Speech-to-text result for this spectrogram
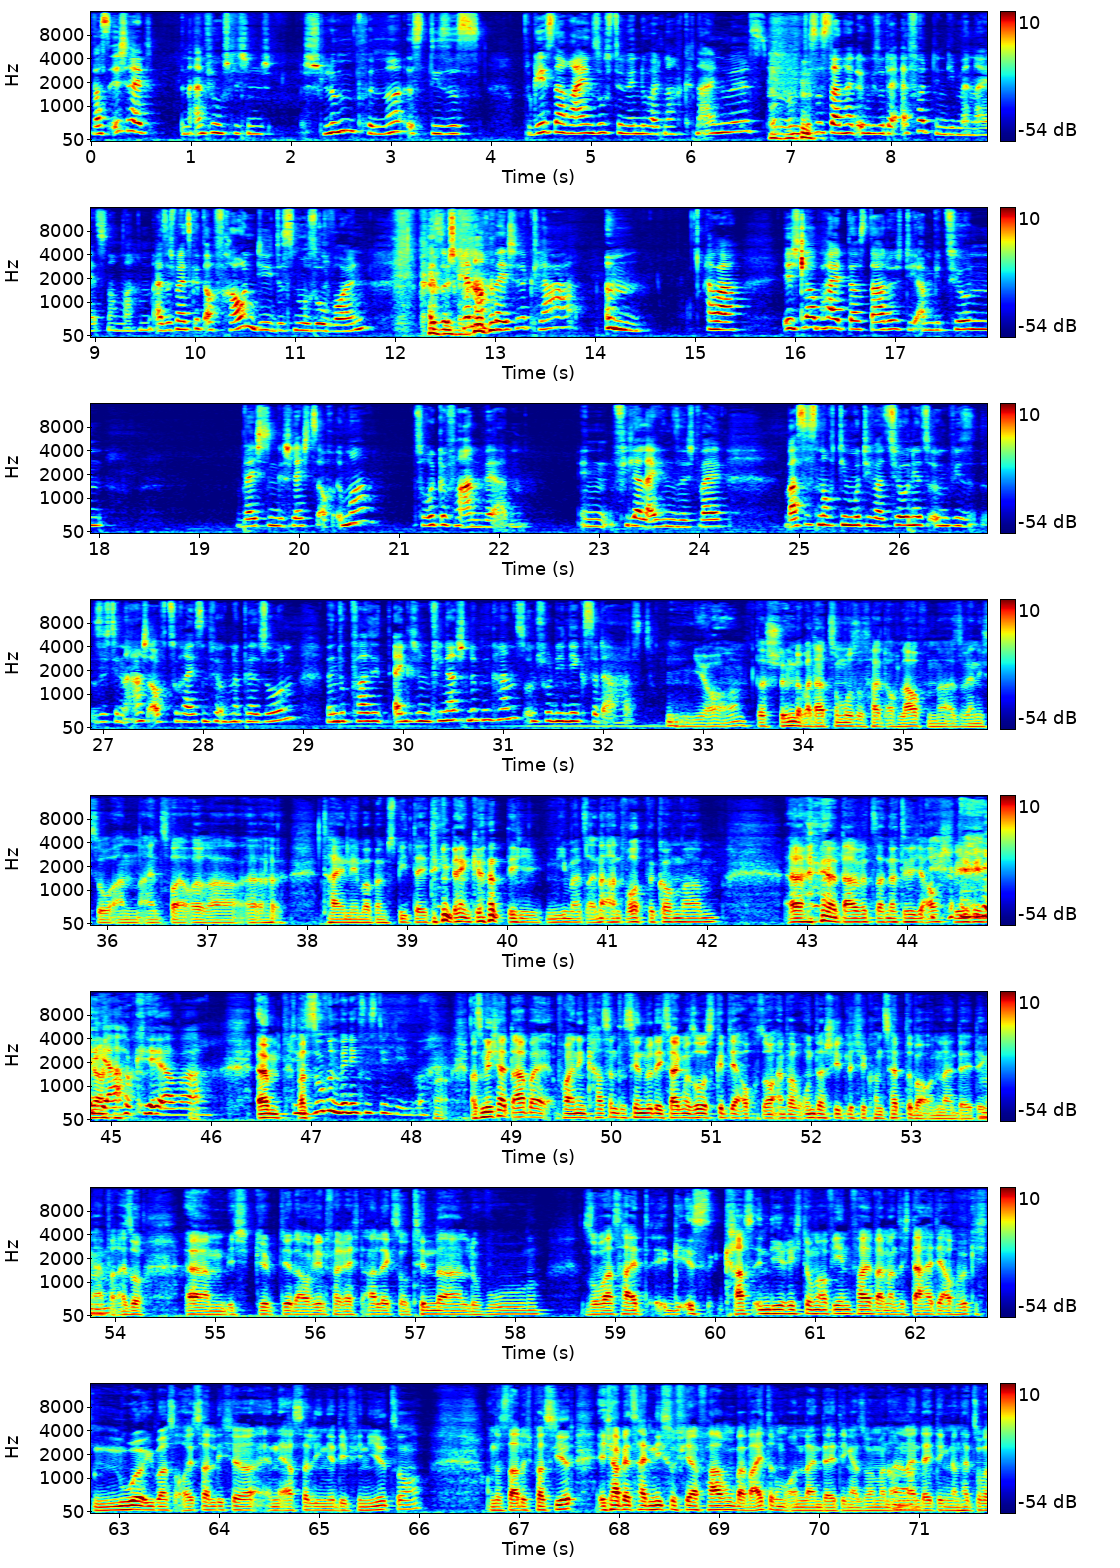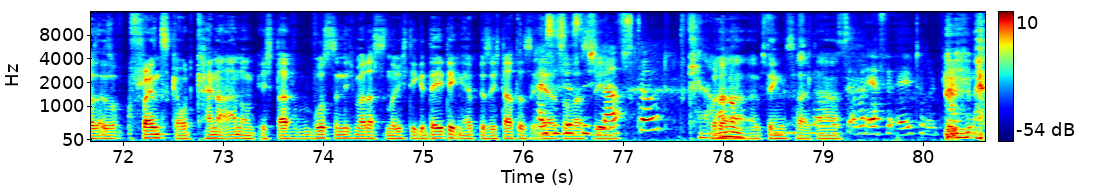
was ich halt in Anführungsstrichen schlimm finde, ist dieses, du gehst da rein, suchst dir, wen du halt nach knallen willst. Und, und das ist dann halt irgendwie so der Effort, den die Männer jetzt noch machen. Also ich meine, es gibt auch Frauen, die das nur so wollen. Also ich kenne auch welche, klar. Aber ich glaube halt, dass dadurch die Ambitionen welchen Geschlechts auch immer, zurückgefahren werden. In vielerlei Hinsicht. Weil was ist noch die Motivation, jetzt irgendwie sich den Arsch aufzureißen für irgendeine Person, wenn du quasi eigentlich mit dem Finger schnippen kannst und schon die nächste da hast? Ja, das stimmt, aber dazu muss es halt auch laufen. Ne? Also wenn ich so an ein, zwei eurer äh, Teilnehmer beim Speeddating denke, die niemals eine Antwort bekommen haben. Äh, da wird es dann natürlich auch schwieriger. ja, okay, aber ähm, die was, suchen wenigstens die Liebe. Was mich halt dabei vor allen Dingen krass interessieren würde, ich sage mal so, es gibt ja auch so einfach unterschiedliche Konzepte bei Online-Dating mhm. einfach. Also ähm, ich gebe dir da auf jeden Fall recht, Alex, so Tinder, Lovu, sowas halt ist krass in die Richtung auf jeden Fall, weil man sich da halt ja auch wirklich nur übers Äußerliche in erster Linie definiert so und das dadurch passiert. Ich habe jetzt halt nicht so viel Erfahrung bei weiterem Online-Dating. Also wenn man ja. Online-Dating dann halt sowas, also Friendscout, keine Ahnung. Ich dachte, wusste nicht mal, dass es eine richtige Dating-App ist. Ich dachte, das ist eher sowas nicht wie. Love Scout? Keine Oder Ahnung. Dings halt, glaub, ja. Das ist aber eher für ältere Kinder.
